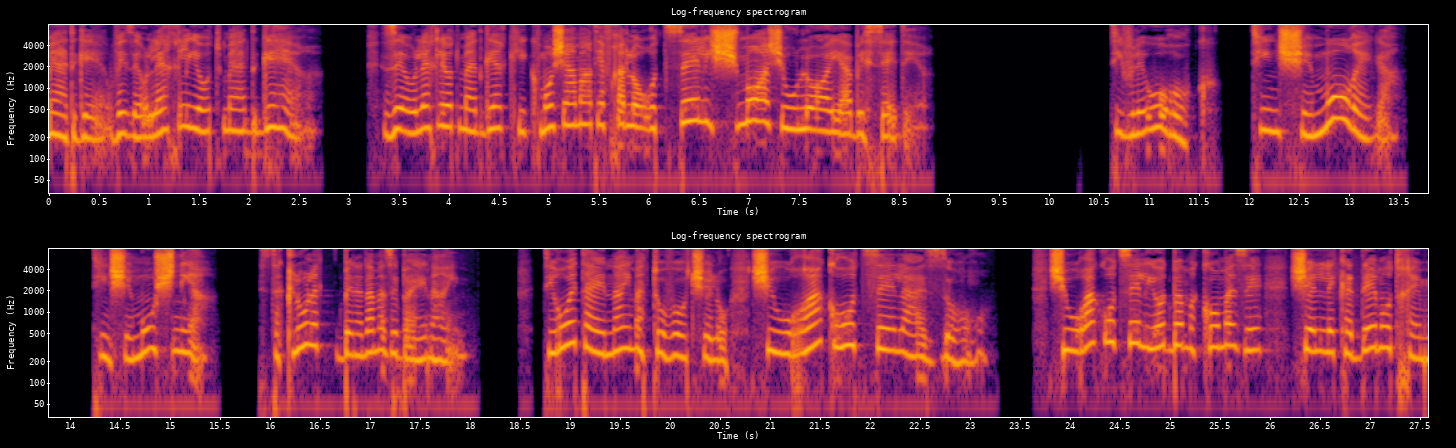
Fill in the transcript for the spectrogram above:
מאתגר, וזה הולך להיות מאתגר. זה הולך להיות מאתגר כי כמו שאמרתי, אף אחד לא רוצה לשמוע שהוא לא היה בסדר. תבלעו רוק, תנשמו רגע, תנשמו שנייה, תסתכלו לבן אדם הזה בעיניים. תראו את העיניים הטובות שלו, שהוא רק רוצה לעזור. שהוא רק רוצה להיות במקום הזה של לקדם אתכם.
